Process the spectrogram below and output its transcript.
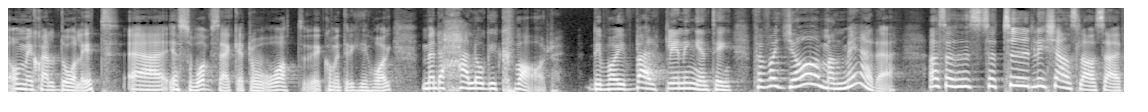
om mig själv dåligt. Eh, jag sov säkert och åt, jag kommer inte riktigt ihåg. Men det här låg ju kvar. Det var ju verkligen ingenting. För vad gör man med det? Alltså en så tydlig känsla av så här,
